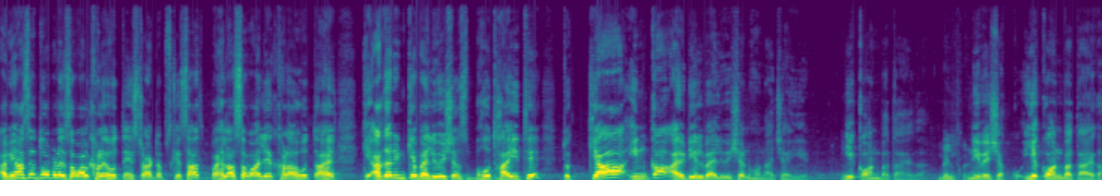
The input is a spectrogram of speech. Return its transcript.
अब यहाँ से दो बड़े सवाल खड़े होते हैं स्टार्टअप्स के साथ। पहला सवाल ये खड़ा होता है कि अगर इनके वैल्यूएशंस बहुत हाई थे तो क्या इनका आइडियल वैल्यूएशन होना चाहिए? ये कौन बताएगा? बिल्कुल। निवेशक को ये कौन बताएगा?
